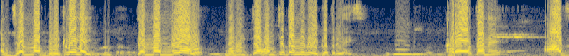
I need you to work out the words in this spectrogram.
आणि ज्यांना भेटलं नाही त्यांना मिळावं म्हणून त्या वंचितांनी बी एकत्र यायचे. खऱ्या अर्थाने आज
